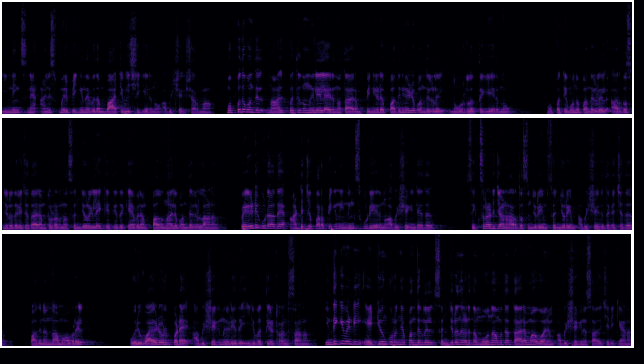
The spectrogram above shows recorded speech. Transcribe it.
ഇന്നിംഗ്സിനെ അനുസ്മരിപ്പിക്കുന്ന വിധം ബാറ്റ് വീശുകയായിരുന്നു അഭിഷേക് ശർമ്മ. മുപ്പത് പന്തിൽ നാൽപ്പത്തിയൊന്ന് നിലയിലായിരുന്ന താരം പിന്നീട് പതിനേഴ് പന്തുകളിൽ നൂറിലെത്തുകയായിരുന്നു. മുപ്പത്തിമൂന്ന് പന്തുകളിൽ അർദ്ധ സെഞ്ചുറി തികച്ച താരം തുടർന്ന് സെഞ്ചുറിയിലേക്ക് എത്തിയത് കേവലം പതിനാല് പന്തുകളിലാണ്. പേടി കൂടാതെ അടിച്ചു പറപ്പിക്കുന്ന ഇന്നിംഗ്സ് കൂടിയായിരുന്നു അഭിഷേകിന്റേത്. സിക്സർ അടിച്ചാണ് അർദ്ധ സെഞ്ചുറിയും സെഞ്ചുറിയും അഭിഷേക് തികച്ചത്. പതിനൊന്നാം ഓവറിൽ ഒരു വൈഡ് ഉൾപ്പെടെ അഭിഷേക് നേടിയത് ഇരുപത്തിയെട്ട് റൺസാണ് ഇന്ത്യയ്ക്ക് വേണ്ടി ഏറ്റവും കുറഞ്ഞ പന്തുകളിൽ സെഞ്ചുറി നേടുന്ന മൂന്നാമത്തെ താരമാവാനും അഭിഷേകിന് സാധിച്ചിരിക്കുകയാണ്.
